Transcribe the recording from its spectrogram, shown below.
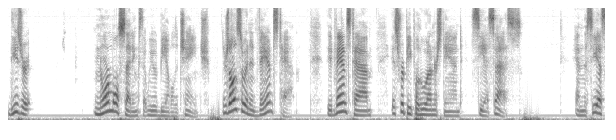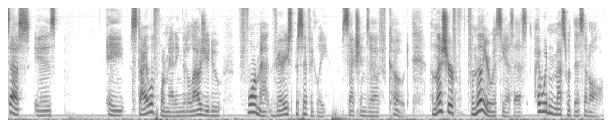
These are normal settings that we would be able to change. There's also an advanced tab. The advanced tab is for people who understand CSS. And the CSS is a style of formatting that allows you to format very specifically sections of code. Unless you're familiar with CSS, I wouldn't mess with this at all.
